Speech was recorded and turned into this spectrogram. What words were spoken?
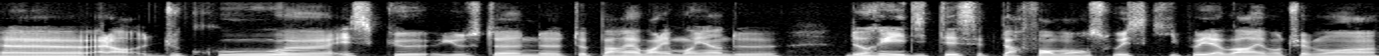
alors du coup, est-ce que Houston te paraît avoir les moyens de de rééditer cette performance ou est-ce qu'il peut y avoir éventuellement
